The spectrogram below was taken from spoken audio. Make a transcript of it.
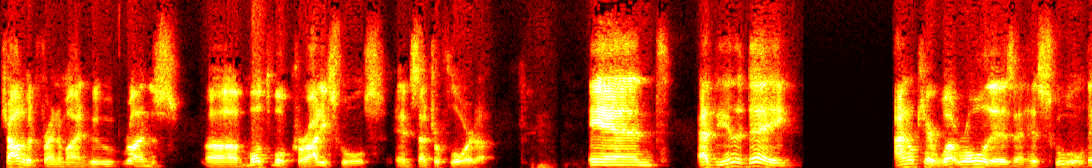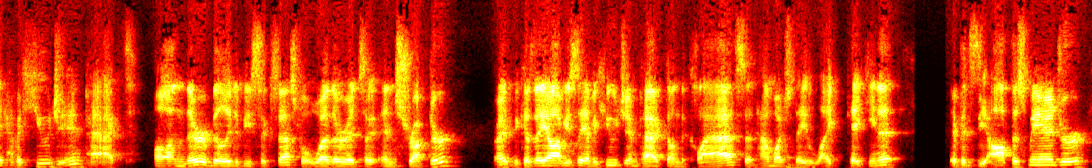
childhood friend of mine, who runs uh, multiple karate schools in Central Florida. And at the end of the day, I don't care what role it is at his school, they have a huge impact on their ability to be successful, whether it's an instructor, right? Because they obviously have a huge impact on the class and how much they like taking it. If it's the office manager,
